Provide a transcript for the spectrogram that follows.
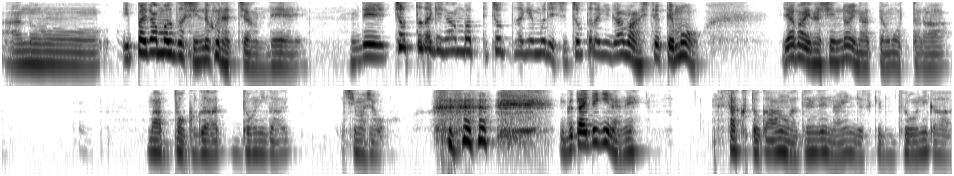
あのー、いっぱい頑張るとしんどくなっちゃうんででちょっとだけ頑張ってちょっとだけ無理してちょっとだけ我慢しててもやばいなしんどいなって思ったらまあ僕がどうにかしましょう。具体的なね策とか案は全然ないんですけどどうにか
